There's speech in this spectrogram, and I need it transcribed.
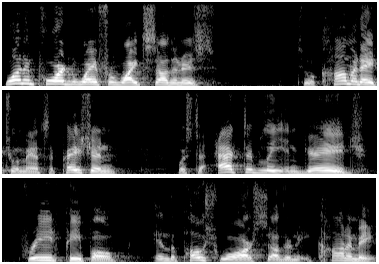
One important way for white Southerners to accommodate to emancipation was to actively engage freed people in the post war Southern economy.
